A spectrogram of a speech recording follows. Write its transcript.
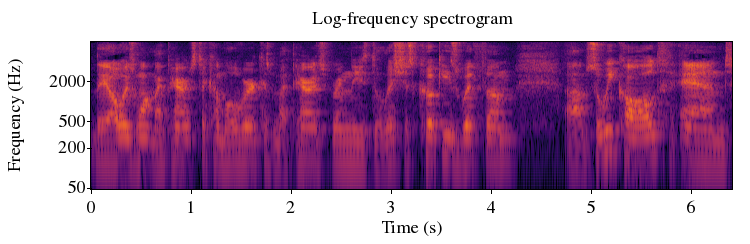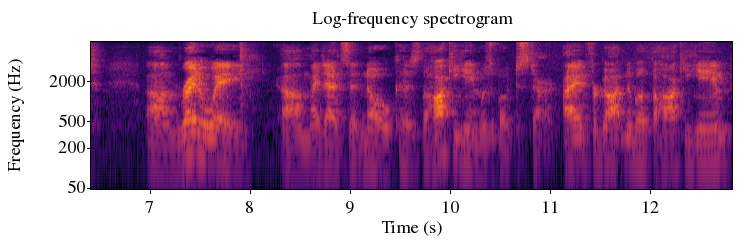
they always want my parents to come over because my parents bring these delicious cookies with them. Um, so we called, and um, right away, um, my dad said no because the hockey game was about to start. I had forgotten about the hockey game.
